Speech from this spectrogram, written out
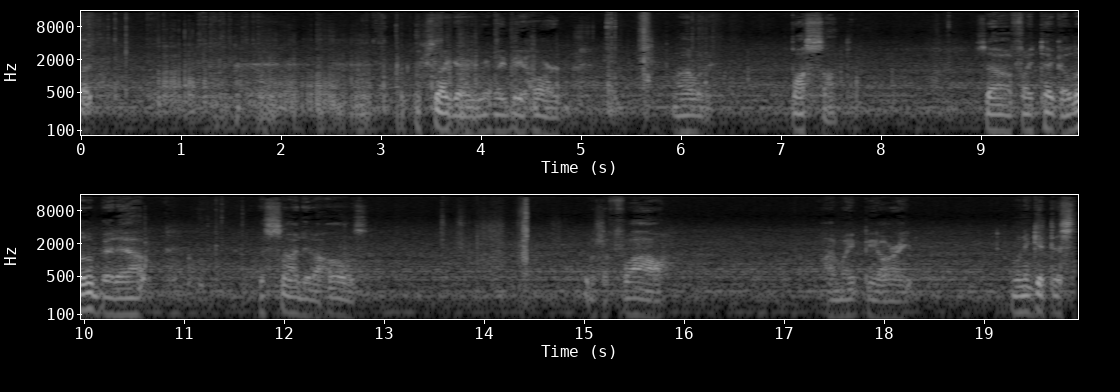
but looks like it would really be hard. I would bust something. So if I take a little bit out the side of the holes with the file, I might be alright. I'm gonna get this,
